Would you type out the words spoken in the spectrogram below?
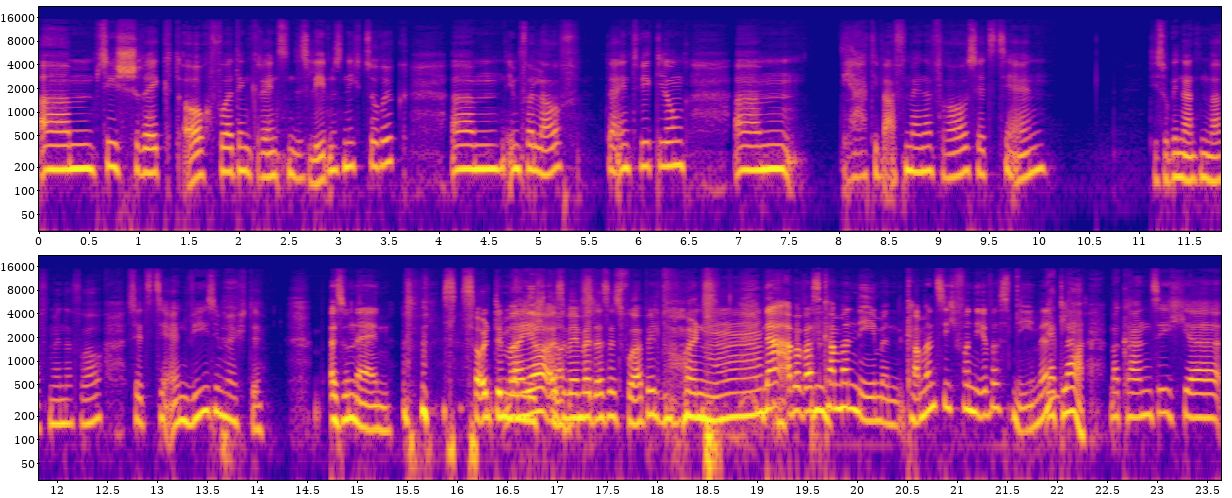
ähm, sie schreckt auch vor den Grenzen des Lebens nicht zurück ähm, im Verlauf der Entwicklung. Ähm, ja, die Waffen einer Frau setzt sie ein, die sogenannten Waffen einer Frau, setzt sie ein, wie sie möchte. Also nein, sollte man naja, nicht. also wenn wir das als Vorbild wollen. hm. Na, aber was kann man nehmen? Kann man sich von ihr was nehmen? Ja klar, man kann sich äh,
